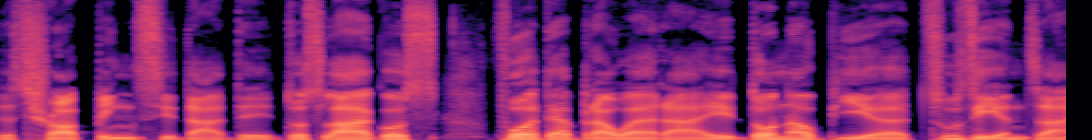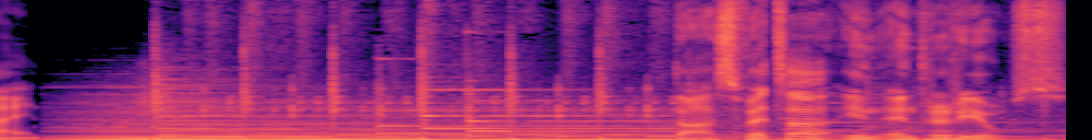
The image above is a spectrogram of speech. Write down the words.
des Shopping Cidade dos Lagos vor der Brauerei Donaubier zu sehen sein. Das Wetter in Entre Rios.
